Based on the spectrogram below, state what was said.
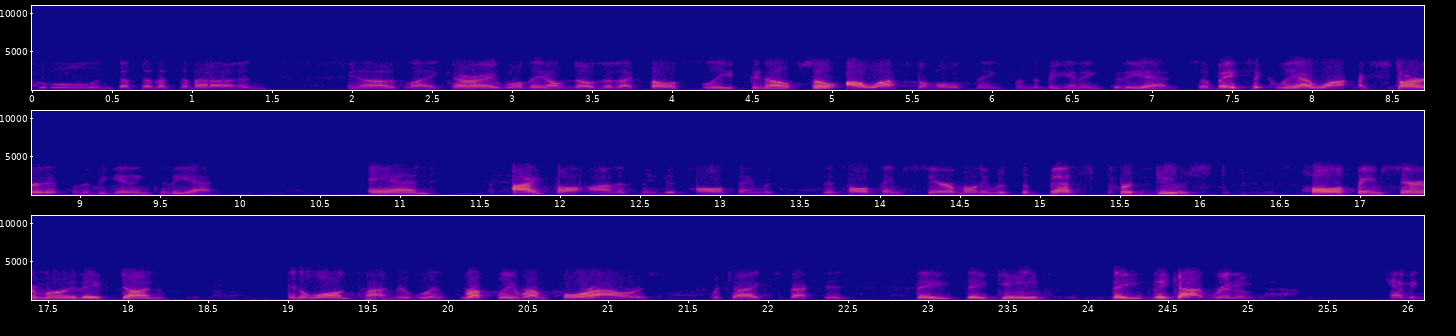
cool, and da da da da da, and you know I was like, all right, well they don't know that I fell asleep, you know, so I'll watch the whole thing from the beginning to the end. So basically, I wa- I started it from the beginning to the end, and I thought honestly this Hall of Fame was this Hall of Fame ceremony was the best produced Hall of Fame ceremony they've done in a long time. It went roughly around four hours, which I expected. They they gave they they got rid of having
